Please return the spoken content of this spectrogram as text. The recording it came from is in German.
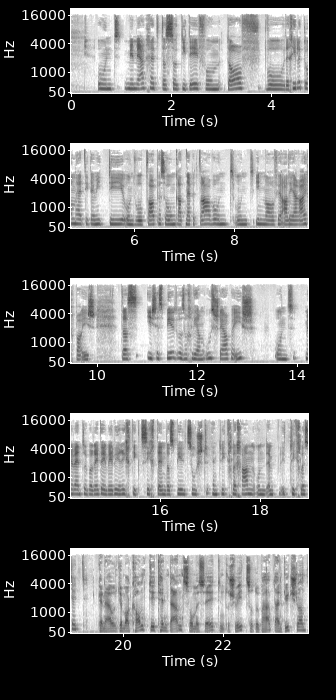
Und wir merken, dass so die Idee vom Dorf, wo der Kirchenturm hat in der Mitte und wo die Pfarrperson gerade nebendran wohnt und immer für alle erreichbar ist, das ist ein Bild, das so ein bisschen am Aussterben ist. Und wir wollen darüber reden, in welche Richtung sich denn das Bild sonst entwickeln kann und entwickeln sollte. Genau, und die markante Tendenz, die man sieht in der Schweiz oder überhaupt auch in Deutschland,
